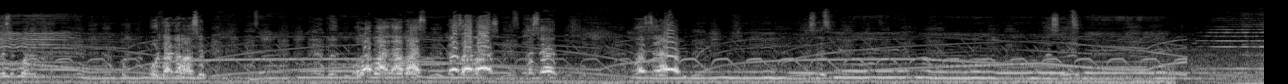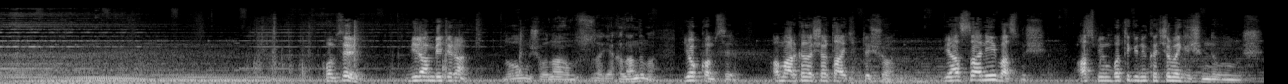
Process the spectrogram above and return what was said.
Hasip bana bak. Burada kal Hasip. Gaza bas. Hasip. Hasip. Hasip. Hasip. Komiserim, bir an Bedirhan. Ne olmuş o namussuza? Yakalandı mı? Yok komiserim. Ama arkadaşlar takipte şu an. Bir hastaneyi basmış. Asmin Batı günü kaçırma girişiminde bulunmuş.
